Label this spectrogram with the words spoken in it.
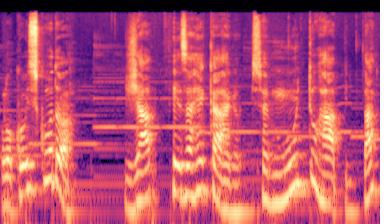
Colocou o escudo, ó. Já fez a recarga. Isso é muito rápido, tá?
